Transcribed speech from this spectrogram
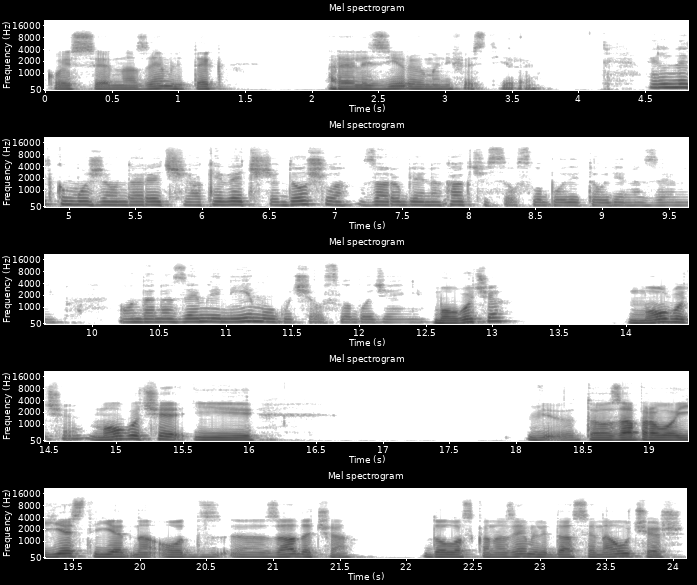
koji se na zemlji tek realiziraju i manifestiraju. Ili netko može onda reći, ako je već došla zarobljena, kako će se osloboditi ovdje na zemlji? Onda na zemlji nije moguće oslobođenje. Moguće, moguće, moguće i to zapravo i jest jedna od e, zadaća dolaska na zemlji da se naučiš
